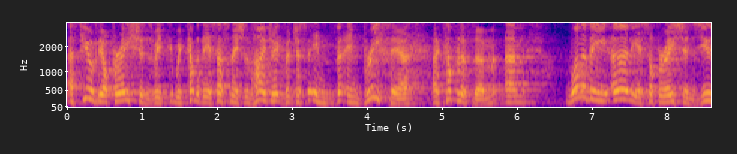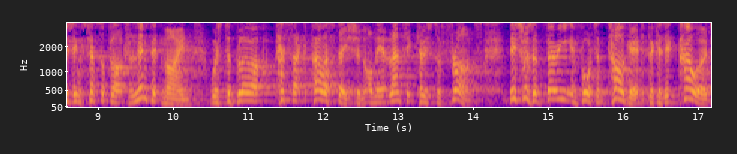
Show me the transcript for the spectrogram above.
a few of the operations, we've, we've, covered the assassination of Heydrich, but just in, in brief here, a couple of them. Um, one of the earliest operations using Cecil Clarke's limpet mine was to blow up Pessac power station on the Atlantic coast of France. This was a very important target because it powered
